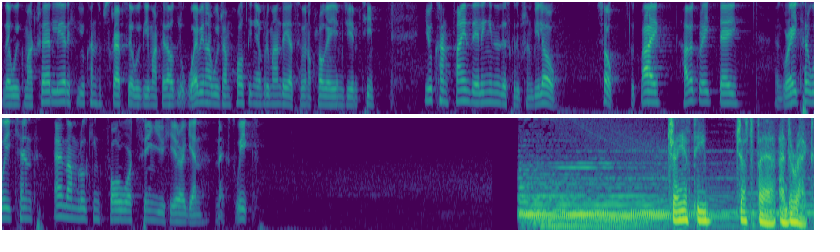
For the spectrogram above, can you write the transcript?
the week much earlier, you can subscribe to the weekly Market Outlook webinar, which I'm holding every Monday at 7 o'clock AM GMT. You can find the link in the description below. So, goodbye, have a great day, a greater weekend, and I'm looking forward to seeing you here again next week. JFD just fair and direct.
